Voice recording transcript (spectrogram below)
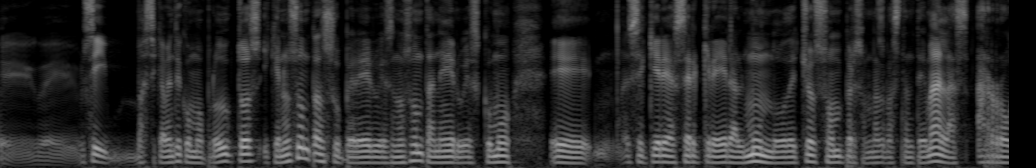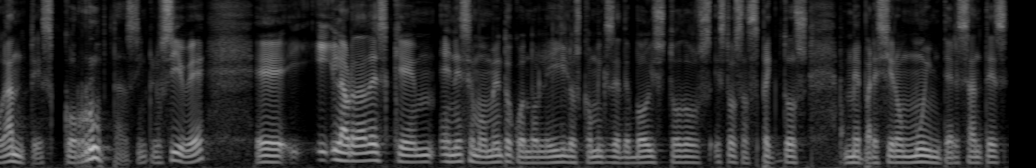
eh, eh, sí, básicamente como productos y que no son tan superhéroes, no son tan héroes como eh, se quiere hacer creer al mundo. De hecho, son personas bastante malas, arrogantes, corruptas inclusive. y, la verdad es que en ese momento cuando leí los cómics de The Boys, todos estos aspectos me parecieron muy interesantes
